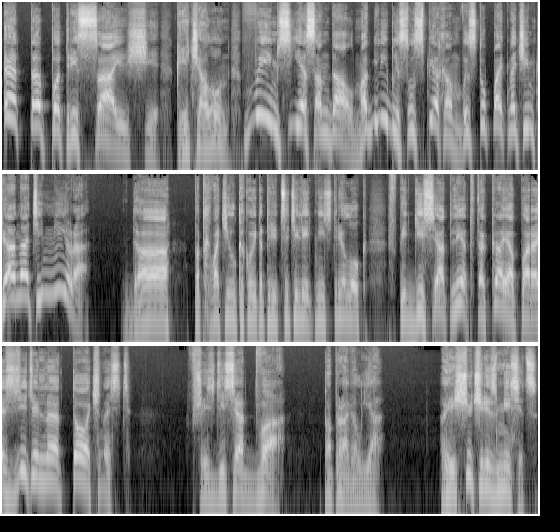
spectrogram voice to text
«Это потрясающе!» — кричал он. «Вы, мсье Сандал, могли бы с успехом выступать на чемпионате мира!» «Да!» — подхватил какой-то тридцатилетний стрелок. «В пятьдесят лет такая поразительная точность!» «В шестьдесят два», — поправил я. А еще через месяц,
